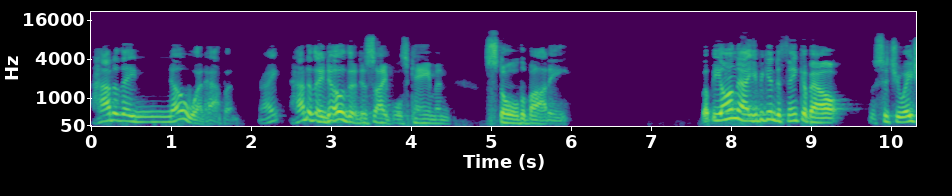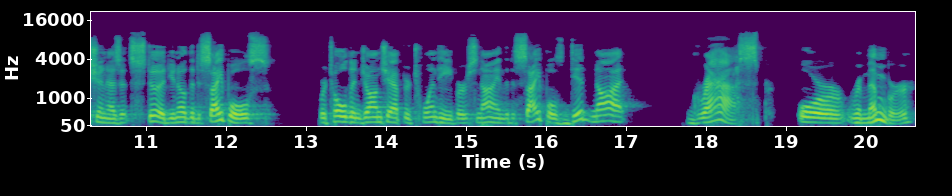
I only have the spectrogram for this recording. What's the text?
how do they know what happened, right? How do they know the disciples came and stole the body? But beyond that, you begin to think about the situation as it stood. You know, the disciples were told in John chapter 20, verse 9, the disciples did not grasp or remember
